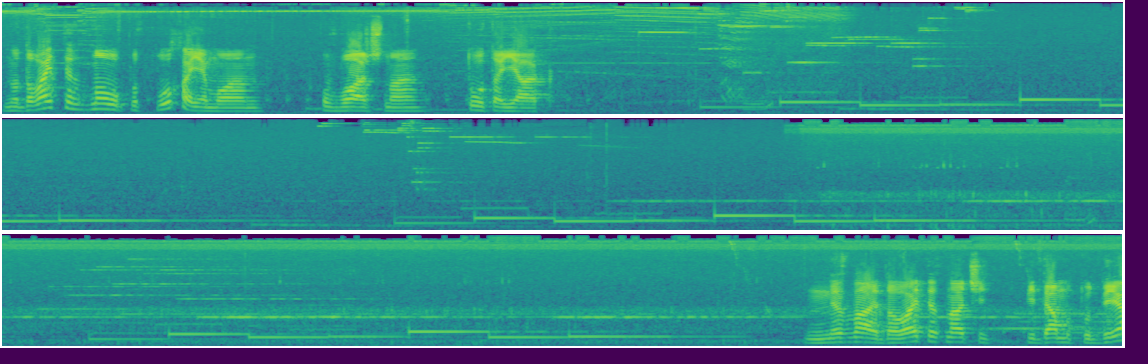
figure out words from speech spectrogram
Ну, давайте знову послухаємо. Уважно. Тут а як. Не знаю, давайте, значить, підемо туди.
